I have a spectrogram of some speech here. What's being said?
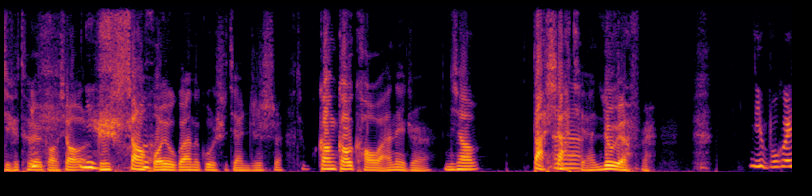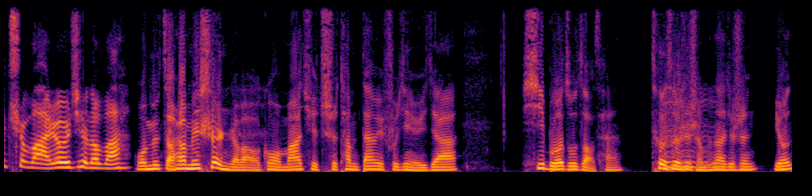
一个特别搞笑 跟上火有关的故事，简直是就刚高考完那阵儿，你想大夏嗯天六、月份儿，你不会吃马肉去了吧？我们早上没事儿，你知道吧？我跟我妈去吃他们单位附近有一家锡伯族早餐，特色是什么呢？就是有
